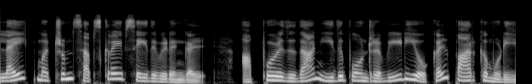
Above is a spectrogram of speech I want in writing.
லைக் மற்றும் சப்ஸ்கிரைப் செய்துவிடுங்கள் அப்பொழுதுதான் இது போன்ற வீடியோக்கள் பார்க்க முடியும்.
